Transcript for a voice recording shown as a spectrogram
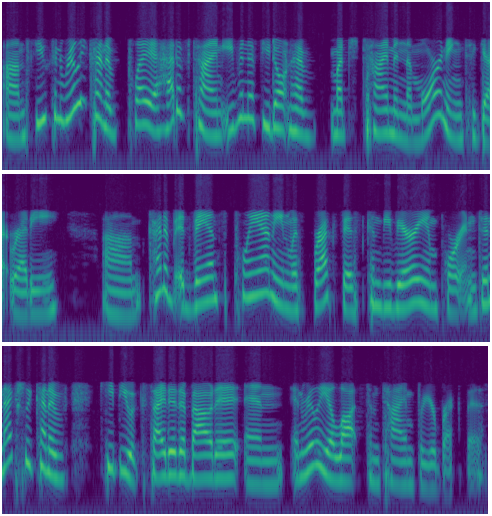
Um, so you can really kind of play ahead of time, even if you don't have much time in the morning to get ready um, kind of advanced planning with breakfast can be very important and actually kind of keep you excited about it and, and really allot some time for your breakfast.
